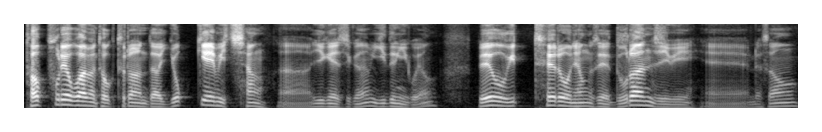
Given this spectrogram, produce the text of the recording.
더 푸려고 하면 더욱 드러난다. 욕개미창 아, 이게 지금 2등이고요. 매우 위태로운 형세 누란 지위. 예, 그래서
